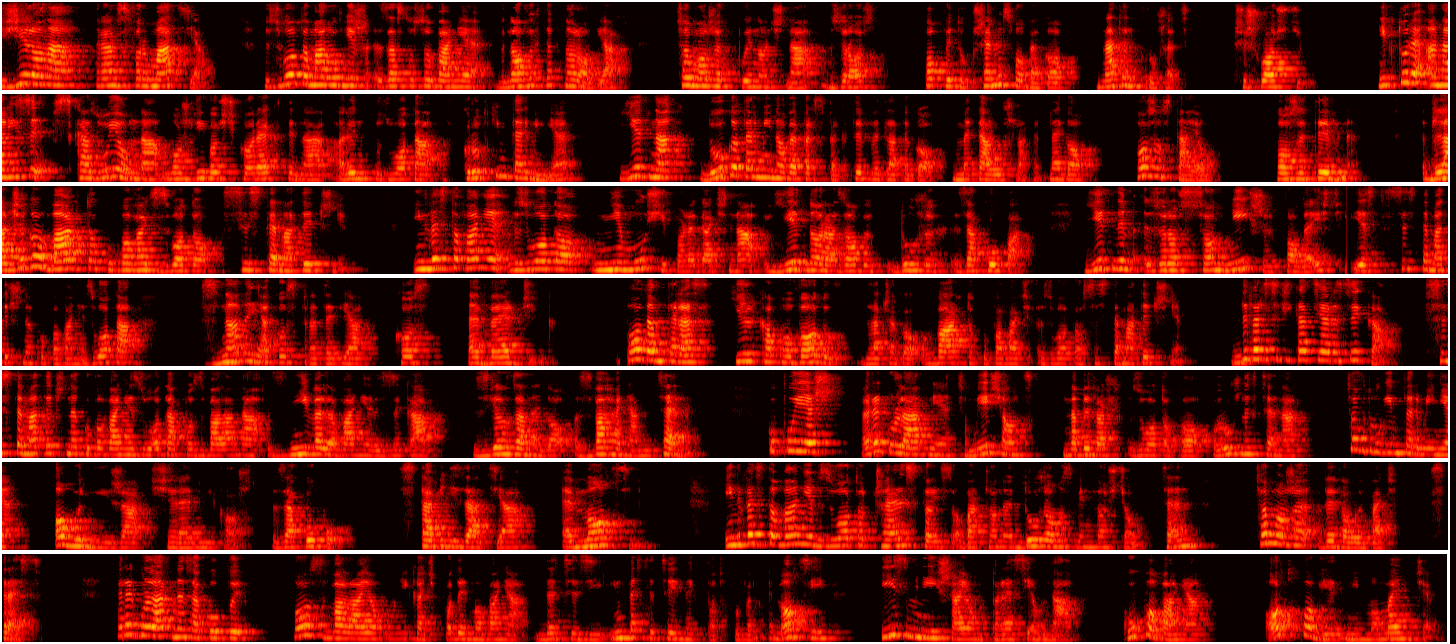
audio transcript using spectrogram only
Zielona transformacja. Złoto ma również zastosowanie w nowych technologiach, co może wpłynąć na wzrost popytu przemysłowego na ten kruszec w przyszłości. Niektóre analizy wskazują na możliwość korekty na rynku złota w krótkim terminie, jednak długoterminowe perspektywy dla tego metalu szlachetnego pozostają pozytywne. Dlaczego warto kupować złoto systematycznie? Inwestowanie w złoto nie musi polegać na jednorazowych, dużych zakupach. Jednym z rozsądniejszych podejść jest systematyczne kupowanie złota, znane jako strategia cost averaging. Podam teraz kilka powodów, dlaczego warto kupować złoto systematycznie. Dywersyfikacja ryzyka. Systematyczne kupowanie złota pozwala na zniwelowanie ryzyka związanego z wahaniami cen. Kupujesz regularnie co miesiąc, nabywasz złoto po różnych cenach, co w długim terminie obniża średni koszt zakupu. Stabilizacja emocji. Inwestowanie w złoto często jest obarczone dużą zmiennością cen, co może wywoływać stres. Regularne zakupy pozwalają unikać podejmowania decyzji inwestycyjnych pod wpływem emocji i zmniejszają presję na kupowania w odpowiednim momencie.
